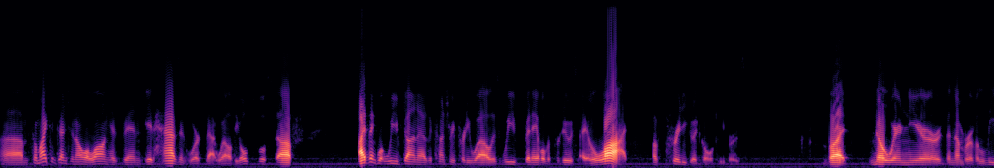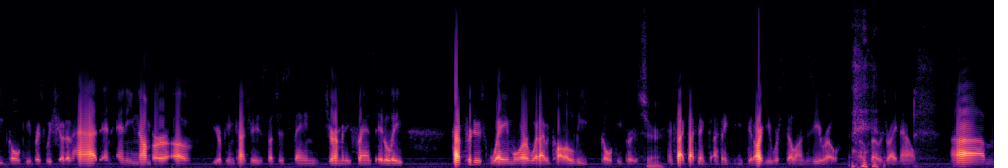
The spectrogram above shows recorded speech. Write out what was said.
Um, so my contention all along has been it hasn't worked that well. The old school stuff I think what we've done as a country pretty well is we've been able to produce a lot of pretty good goalkeepers. But nowhere near the number of elite goalkeepers we should have had, and any number of European countries such as Spain, Germany, France, Italy have produced way more what I would call elite goalkeepers. Sure. In fact, I think I think you could argue we're still on zero of those right now. Um,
